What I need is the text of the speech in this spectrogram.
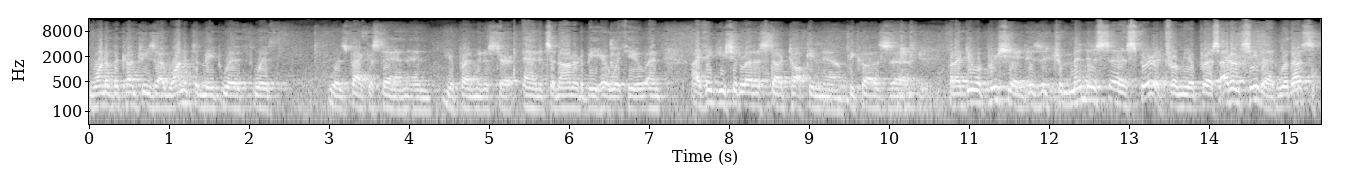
One of the countries I wanted to meet with, with was Pakistan and your prime minister, and it's an honor to be here with you. And I think you should let us start talking now because, uh, but I do appreciate there's a tremendous uh, spirit from your press. I don't see that with us.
